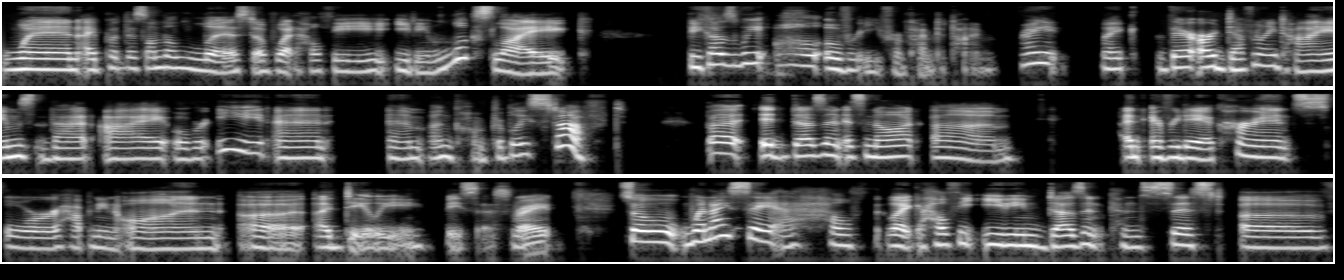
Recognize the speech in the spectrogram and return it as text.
when I put this on the list of what healthy eating looks like because we all overeat from time to time, right? Like there are definitely times that I overeat and am uncomfortably stuffed. But it doesn't it's not um an everyday occurrence or happening on a, a daily basis, right? So when I say a health like healthy eating doesn't consist of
